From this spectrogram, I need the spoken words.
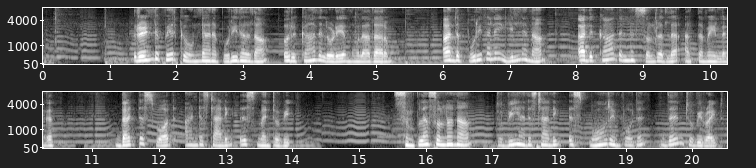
ரெண்டு பேருக்கு உண்டான புரிதல் தான் ஒரு காதலுடைய மூலாதாரம். அந்த புரிதலே இல்லைன்னா அது காதல்னு சொல்கிறதுல அர்த்தமே இல்லைங்க. That is what understanding is meant to be சிம்பிளாக சொல்லணும்னா to be understanding is more important then to be right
